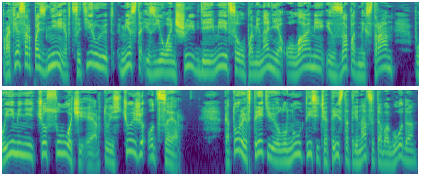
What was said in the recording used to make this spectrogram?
Профессор позднее цитирует место из Юаньши, где имеется упоминание о ламе из западных стран по имени Чосуочи-эр, то есть Чойджи Оцер, который в третью луну 1313 года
